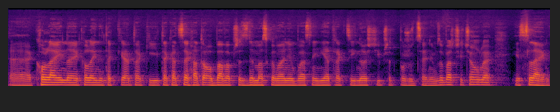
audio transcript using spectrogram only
E, Kolejne, kolejny taki, taka cecha to obawa przed zdemaskowaniem własnej nieatrakcyjności i przed porzuceniem. Zobaczcie, ciągle jest lęk.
